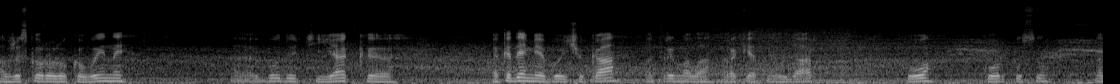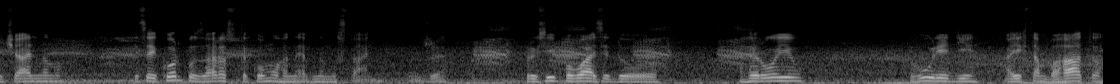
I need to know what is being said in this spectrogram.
а вже скоро роковини е, будуть як е, Академія Бойчука отримала ракетний удар по корпусу навчальному. І цей корпус зараз в такому ганебному стані. Вже при всій повазі до героїв в уряді, а їх там багато,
